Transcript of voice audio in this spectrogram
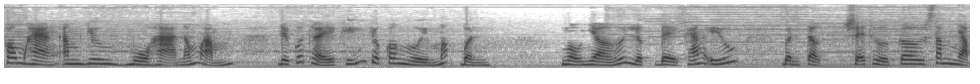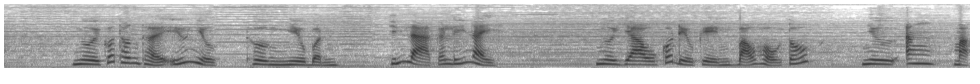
Phong hàn âm dương mùa hạ nóng ẩm đều có thể khiến cho con người mắc bệnh. Ngộ nhỡ lực đề kháng yếu, bệnh tật sẽ thừa cơ xâm nhập. Người có thân thể yếu nhược thường nhiều bệnh, chính là cái lý này. Người giàu có điều kiện bảo hộ tốt như ăn, mặc,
